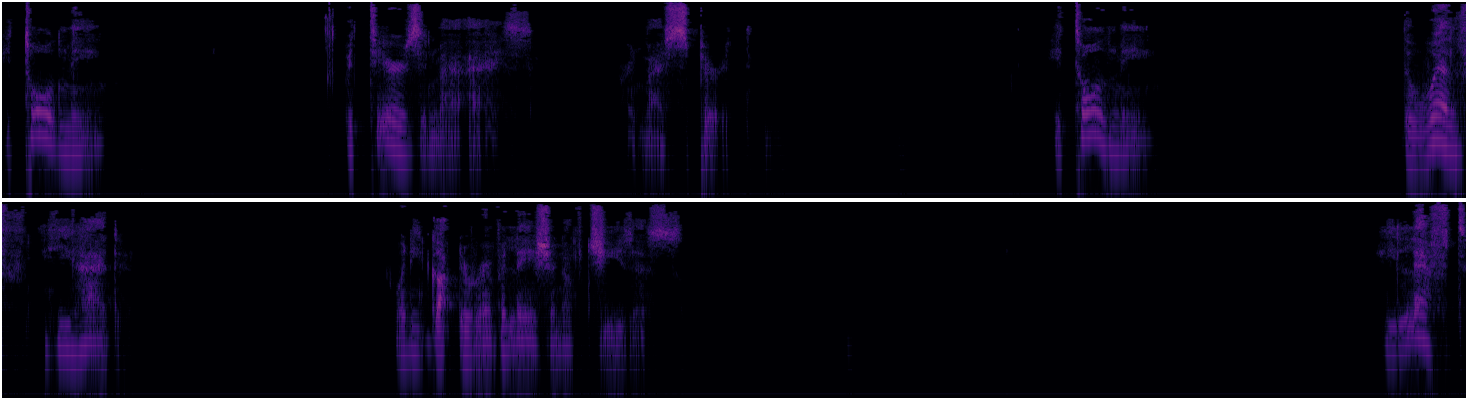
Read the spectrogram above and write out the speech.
He told me with tears in my eyes, in my spirit. He told me the wealth he had when he got the revelation of Jesus. He left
